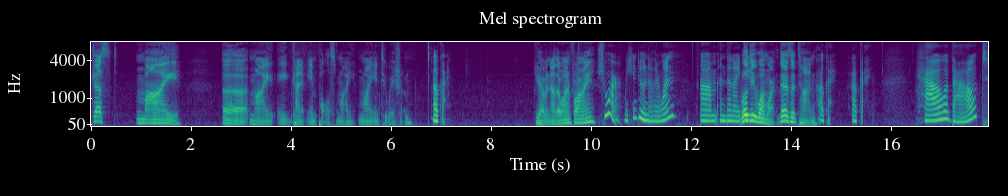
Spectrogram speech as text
just my, uh, my eh, kind of impulse, my my intuition. Okay. Do you have another one for me? Sure. We can do another one. Um, and then I We'll do one more. There's a ton. Okay. Okay. How about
